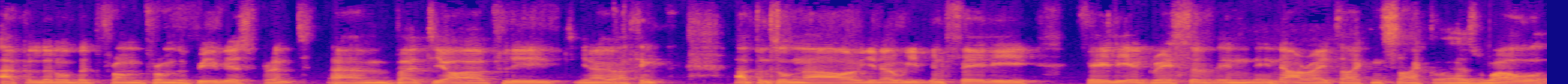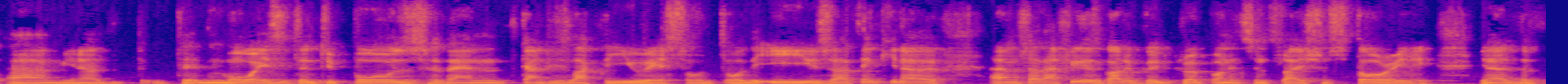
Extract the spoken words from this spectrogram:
up a little bit from from the previous print. Um, but yeah, hopefully, you know, I think up until now, you know, we've been fairly fairly aggressive in, in our rate hiking cycle as well. Um, you know, more hesitant to pause than countries like the US or, or the EU. So I think, you know, um, South Africa's got a good grip on its inflation story. You know, the,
